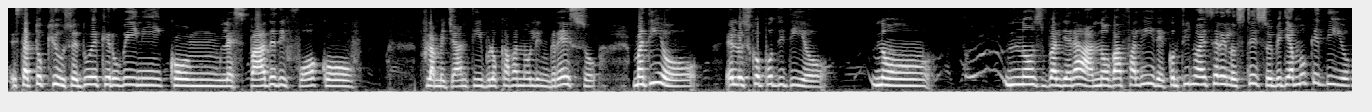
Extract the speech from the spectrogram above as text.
È stato chiuso e due cherubini con le spade di fuoco flammeggianti bloccavano l'ingresso, ma Dio e lo scopo di Dio no, non sbaglierà, non va a fallire, continua a essere lo stesso. E vediamo che Dio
